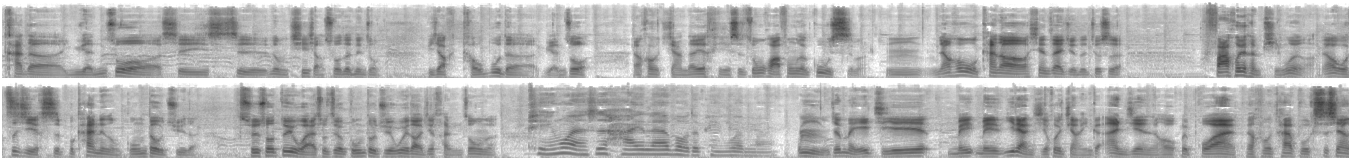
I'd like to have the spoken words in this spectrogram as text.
它的原作是是那种轻小说的那种比较头部的原作，然后讲的也是中华风的故事嘛，嗯，然后我看到现在觉得就是发挥很平稳啊，然后我自己是不看那种宫斗剧的，所以说对于我来说，这个宫斗剧味道已经很重了。平稳是 high level 的平稳吗？嗯，就每一集每每一两集会讲一个案件，然后会破案，然后它不是像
